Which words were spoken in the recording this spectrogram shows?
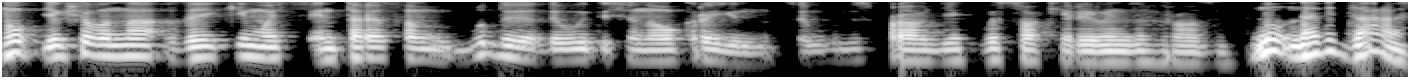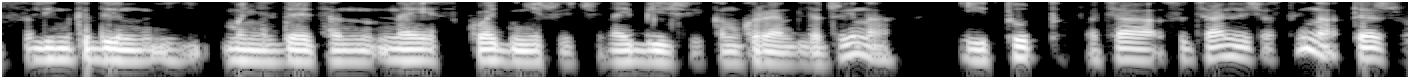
Ну, якщо вона за якимось інтересом буде дивитися на Україну, це буде справді високий рівень загрози. Ну навіть зараз LinkedIn, мені здається, найскладніший чи найбільший конкурент для Джина. І тут оця соціальна частина теж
